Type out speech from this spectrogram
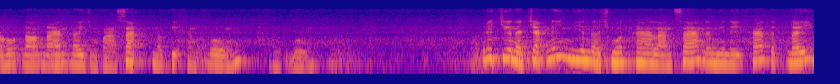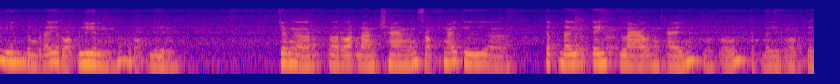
រហូតដល់ដែនដីចម្ប៉ាស័កនៅភាគខាងត្បូងខាងត្បូងរាជាណាចក្រនេះមានឈ្មោះថាឡានសាង ដែលមានន័យថាទឹកដី មានតម្រៃរាប់លានរាប់លានចឹងរដ្ឋឡានឆាងហ្នឹងសពថ្ងៃគឺទឹកដីប្រទេសឡាវនឹងឯងណាបងប្អូនទឹកដីរបស់ប្រទេស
